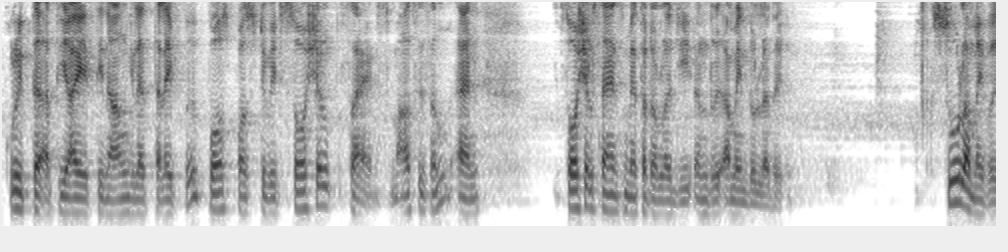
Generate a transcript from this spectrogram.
குறித்த அத்தியாயத்தின் ஆங்கில தலைப்பு post positivist social science Marxism and social science methodology என்று அமைந்துள்ளது. சூழமைவு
